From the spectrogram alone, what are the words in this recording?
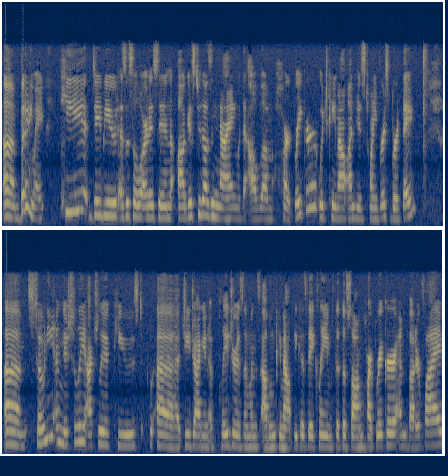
Um, but anyway, he debuted as a solo artist in August 2009 with the album Heartbreaker, which came out on his 21st birthday. Um, Sony initially actually accused uh, G Dragon of plagiarism when this album came out because they claimed that the song Heartbreaker and Butterfly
